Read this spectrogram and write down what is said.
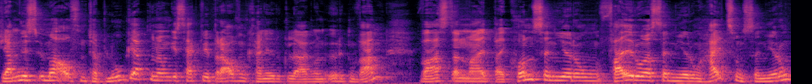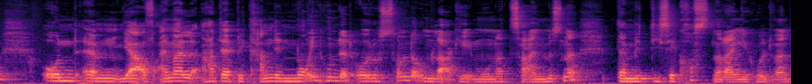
Die haben das immer auf dem Tableau gehabt und haben gesagt, wir brauchen keine Rücklagen. Und irgendwann war es dann mal Balkonsanierung, Fallrohrsanierung, Heizungssanierung und ähm, ja, auf einmal hat der Bekannte 900 Euro Sonderumlage im Monat zahlen müssen, ne, damit diese Kosten reingeholt werden.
